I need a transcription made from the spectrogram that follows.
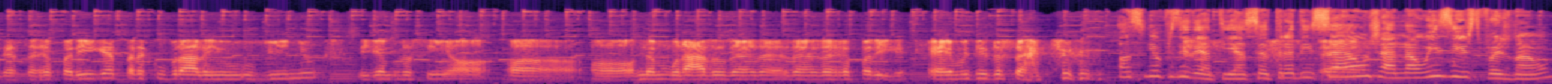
dessa rapariga para cobrarem o, o vinho, digamos assim, ao, ao, ao namorado da, da, da, rapariga. É muito interessante. Ó, oh, Sr. Presidente, e essa tradição é... já não existe, pois não?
